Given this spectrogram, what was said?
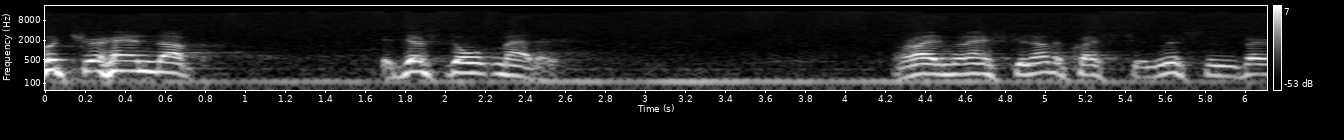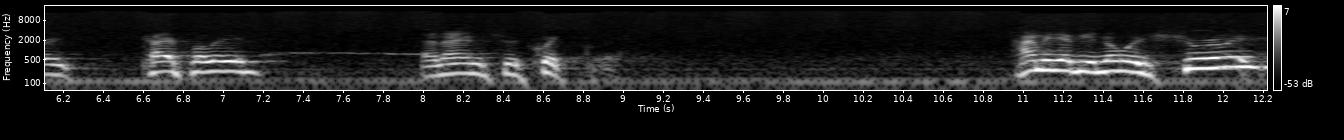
Put your hand up. It just don't matter. All right, I'm going to ask you another question. Listen very carefully and answer quickly. How many of you know as surely,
